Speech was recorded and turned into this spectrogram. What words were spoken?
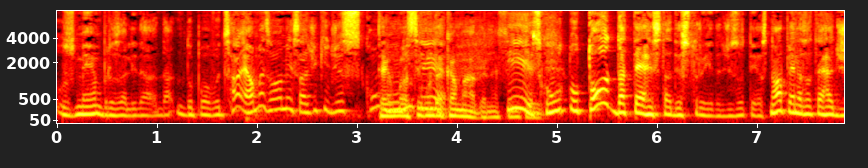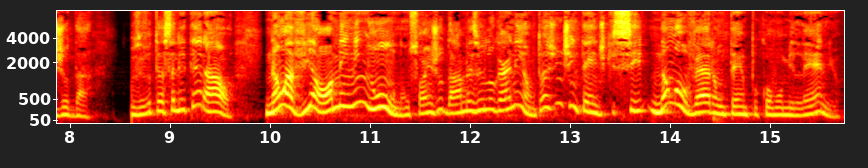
os membros ali da- da- do povo de Israel, mas é uma mensagem que diz com Tem uma segunda inteiro. camada, né? Isso, entende? com o, o toda a terra está destruída, diz o texto, não apenas a terra de Judá. Inclusive o texto é literal. Não havia homem nenhum, não só em Judá, mas em lugar nenhum. Então a gente entende que se não houver um tempo como o milênio,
